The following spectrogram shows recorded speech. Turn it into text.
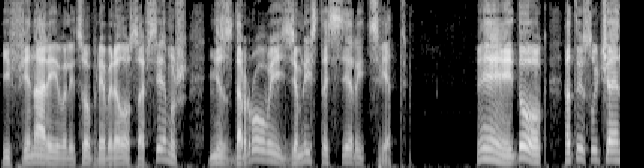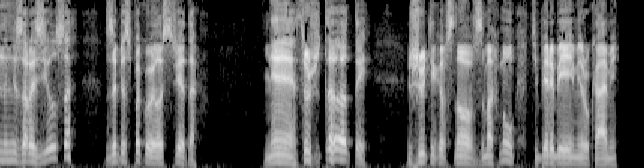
и в финале его лицо приобрело совсем уж нездоровый землисто-серый цвет. — Эй, док, а ты случайно не заразился? — забеспокоилась Света. — Нет, ну что ты! Жутиков снова взмахнул, теперь обеими руками.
